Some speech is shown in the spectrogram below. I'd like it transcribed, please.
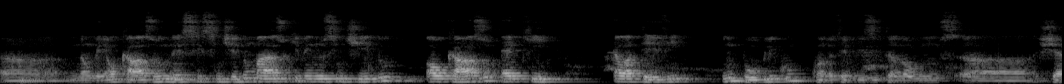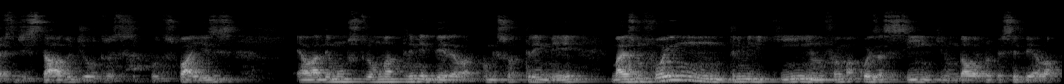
Uh, não vem ao caso nesse sentido, mas o que vem no sentido ao caso é que ela teve em público, quando eu esteve visitando alguns uh, chefes de Estado de outros, países, ela demonstrou uma tremedeira, ela começou a tremer, mas não foi um tremeliquinho, não foi uma coisa assim que não dava para perceber, ela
